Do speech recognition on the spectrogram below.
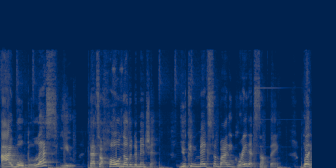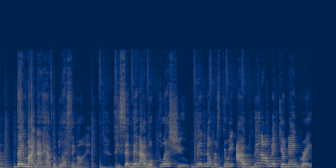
I will bless you. That's a whole nother dimension. You can make somebody great at something, but they might not have the blessing on it. He said, then I will bless you. Then number three, I then I'll make your name great.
